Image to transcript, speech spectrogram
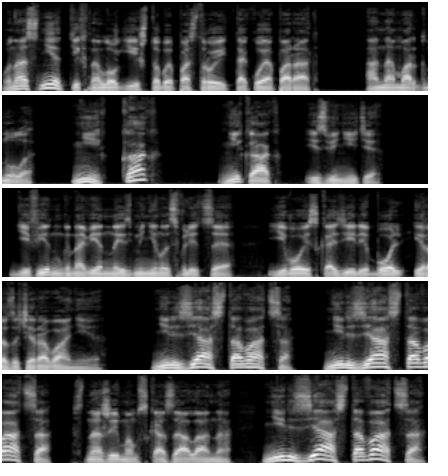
У нас нет технологии, чтобы построить такой аппарат». Она моргнула. «Никак?» «Никак. Извините». Дефин мгновенно изменилась в лице. Его исказили боль и разочарование. «Нельзя оставаться! Нельзя оставаться!» С нажимом сказала она. «Нельзя оставаться!»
